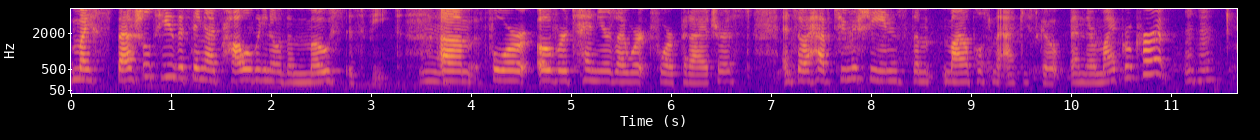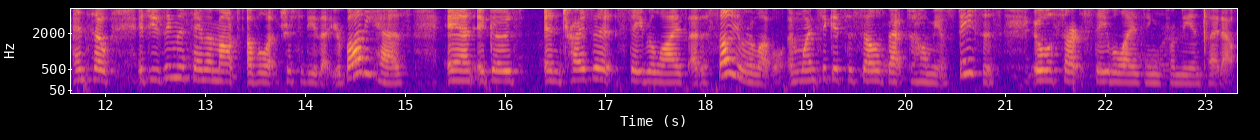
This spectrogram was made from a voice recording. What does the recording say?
my specialty, the thing I probably know the most, is feet. Um, for over ten years, I worked for a podiatrist, and so I have two machines, the MyoPulse and the Acuscope, and they're microcurrent, and so it's using the same amount of electricity that your body has, and it goes and tries to stabilize at a cellular level. And once it gets the cells back to homeostasis, it will start stabilizing from the inside out.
